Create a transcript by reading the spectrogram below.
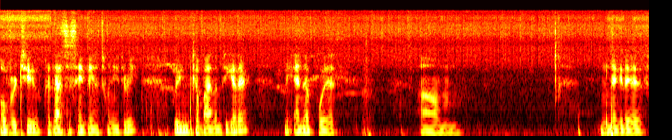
over 2, because that's the same thing as 23. We can combine them together. We end up with um, negative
